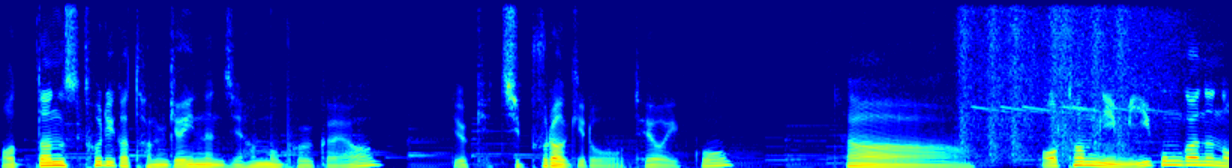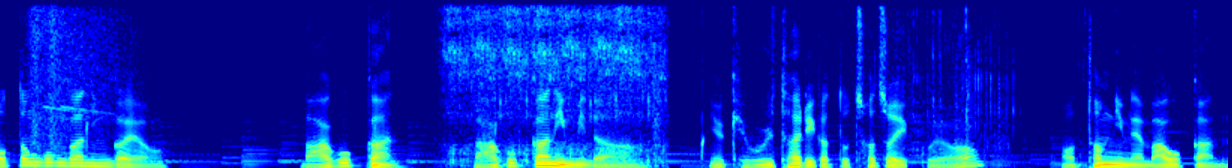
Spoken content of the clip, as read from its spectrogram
어떤 스토리가 담겨 있는지 한번 볼까요? 이렇게 지푸라기로 되어 있고 자 어텀님 이 공간은 어떤 공간인가요? 마국간 마국간입니다. 이렇게 울타리가 또 쳐져 있고요. 어텀님의 마국간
